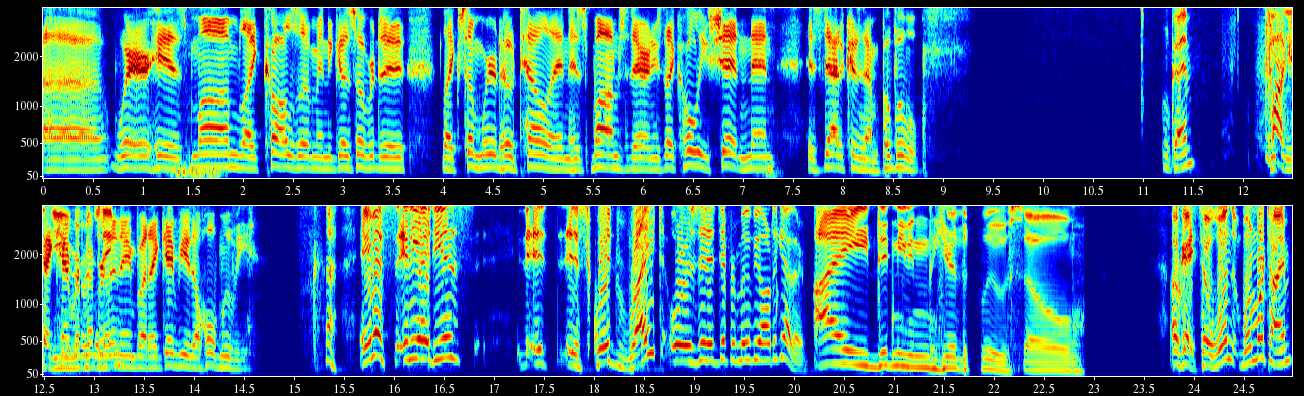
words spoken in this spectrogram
Uh, where his mom like calls him and he goes over to like some weird hotel and his mom's there and he's like holy shit and then his dad comes down boom boom boom Okay. Fuck, Do- I do you can't remember remember, the the, name? name? but I gave you the whole movie. Amos, any ideas? I- Is Squid right, or is it a different movie altogether? I didn't even hear the clue, so Okay, so one one more time.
